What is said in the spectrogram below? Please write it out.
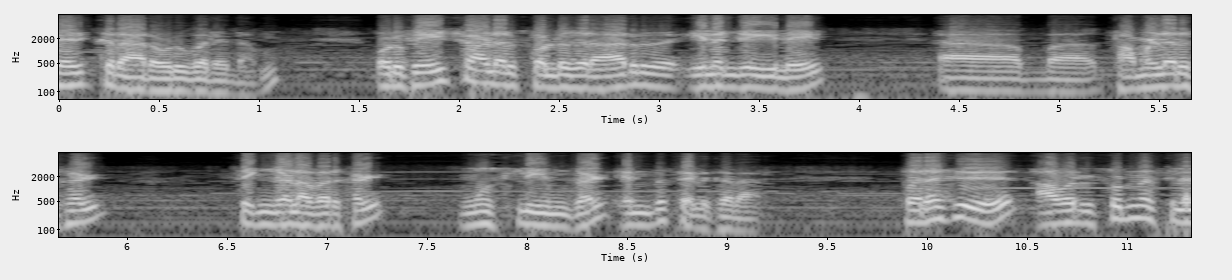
கேட்கிறார் ஒருவரிடம். ஒரு பேச்சாளர் சொல்லுகிறார் இலங்கையிலே தமிழர்கள் சிங்களவர்கள் முஸ்லீம்கள் என்று செல்கிறார். பிறகு அவர் சொன்ன சில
